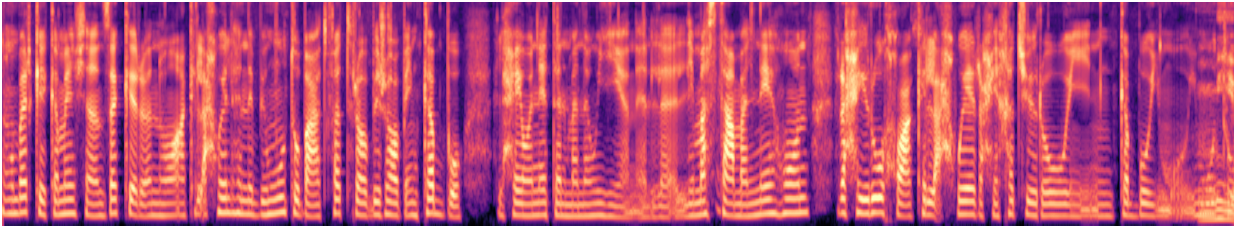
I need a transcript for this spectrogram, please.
وبركي كمان فينا نذكر إنه على كل الأحوال هن بيموتوا بعد فترة وبيرجعوا بينكبوا الحيوانات المنوية. يعني اللي ما استعملناهم رح يروحوا على كل الأحوال رح يختروا وينكبوا يموتوا.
